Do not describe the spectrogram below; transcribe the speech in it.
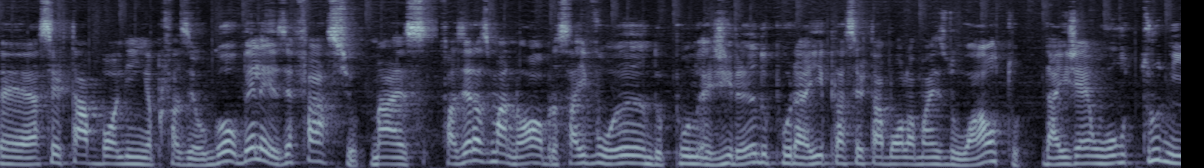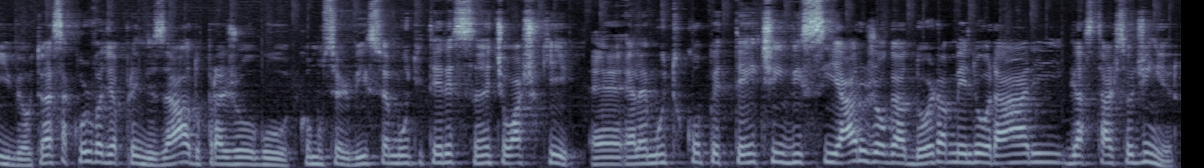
é, acertar a bolinha para fazer o gol, beleza, é fácil. Mas fazer as manobras, sair voando, pula, girando por aí para acertar a bola mais do alto, daí já é um outro nível. Então essa curva de aprendizado para jogo como serviço é muito interessante. Eu acho que é, ela é muito competente em viciar o jogador a melhorar e gastar seu dinheiro.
